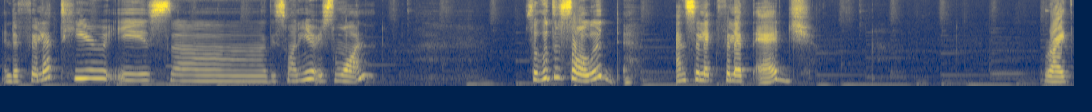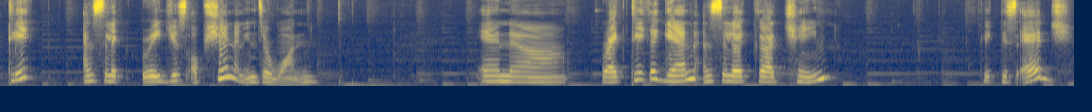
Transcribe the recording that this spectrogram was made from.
And the fillet here is uh, this one here is one. So go to solid and select fillet edge. Right click and select radius option and enter 1 and uh, right click again and select uh, chain. Click this edge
